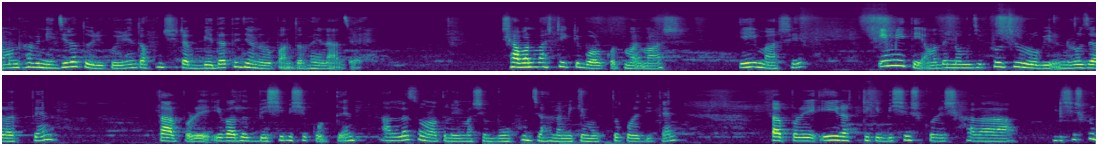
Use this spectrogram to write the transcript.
এমনভাবে নিজেরা তৈরি করে নিই, তখন সেটা বেদাতে যেন রূপান্তর হয়ে না যায়। শ্রাবণ মাসটি একটি বরকতময় মাস। এই মাসে এমনিতে আমাদের নবীজি প্রচুর রবি, রোজা রাখতেন, তারপরে এবাদত বেশি বেশি করতেন। আল্লাহ সোনাতুল এই মাসে বহু জাহানামীকে মুক্ত করে দিতেন। তারপরে এই রাতটিকে বিশেষ করে সারা, বিশেষ করে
